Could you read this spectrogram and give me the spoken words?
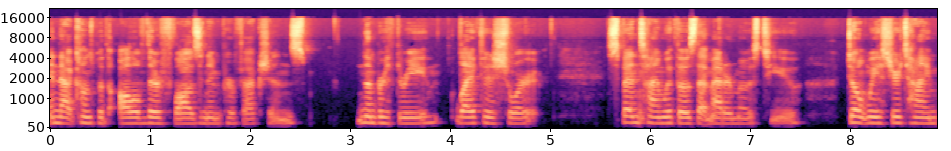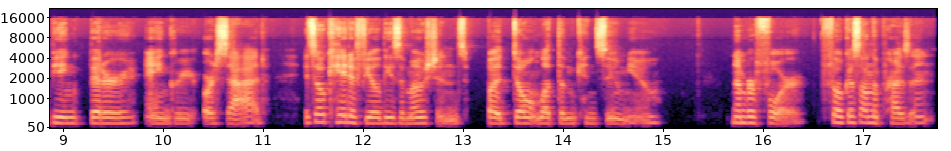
And that comes with all of their flaws and imperfections. Number three, life is short. Spend time with those that matter most to you. Don't waste your time being bitter, angry, or sad. It's okay to feel these emotions, but don't let them consume you. Number four, focus on the present.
